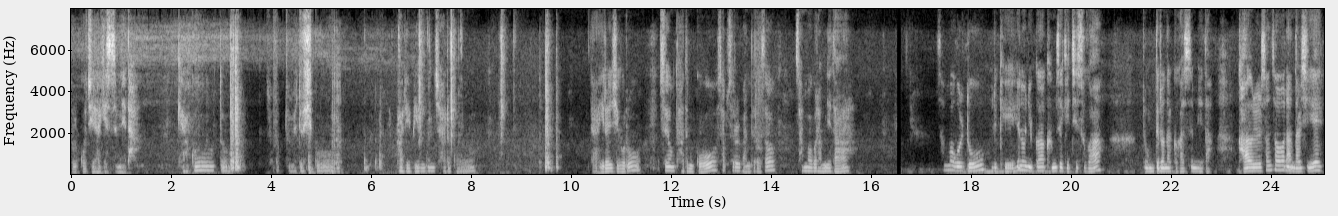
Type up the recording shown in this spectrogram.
물꽂이 해야겠습니다. 이렇게 하고 또 소독 좀 해주시고 이파리 비운 건 자르고 자 이런 식으로 수영 다듬고 삽수를 만들어서 삽목을 합니다. 삽목을 또 이렇게 해놓으니까 금세 개체수가 좀 늘어날 것 같습니다. 가을 선선한 날씨에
